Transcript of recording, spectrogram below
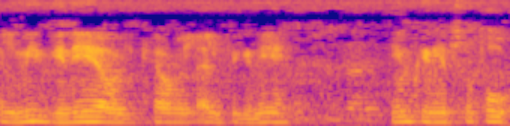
المية جنيه والك- والألف جنيه يمكن يبسطوك.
